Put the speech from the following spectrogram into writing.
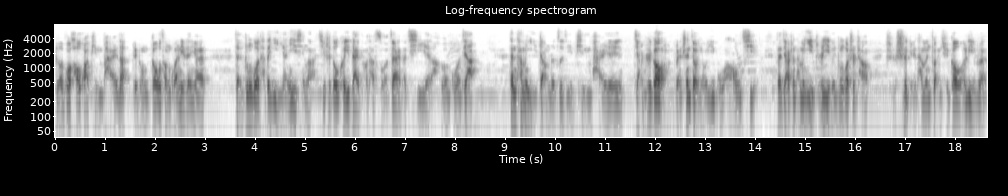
德国豪华品牌的这种高层管理人员，在中国他的一言一行啊，其实都可以代表他所在的企业和国家。但他们倚仗着自己品牌价值高，本身就有一股傲气，再加上他们一直以为中国市场只是给他们赚取高额利润、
